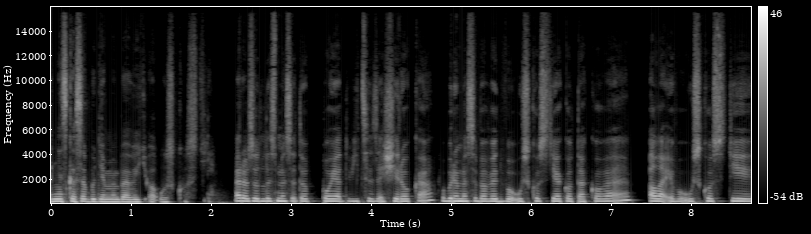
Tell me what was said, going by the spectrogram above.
A dneska se budeme bavit o úzkosti. A rozhodli jsme se to pojat více ze široka. Budeme se bavit o úzkosti jako takové, ale i o úzkosti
